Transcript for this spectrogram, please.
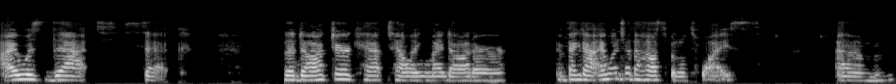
I was that sick. The doctor kept telling my daughter, in fact, I went to the hospital twice um,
